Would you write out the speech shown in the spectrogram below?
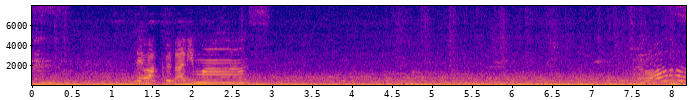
では下ります。うわー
